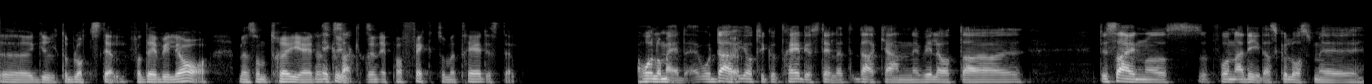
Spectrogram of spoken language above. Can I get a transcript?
eh, gult och blått ställ. För det vill jag ha. Men som tröja är den snygg. Exakt. Den är perfekt som ett tredje ställ. Jag håller med. Och där, Ja. jag tycker tredje stället, där kan vi låta designers från Adidas gå loss med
